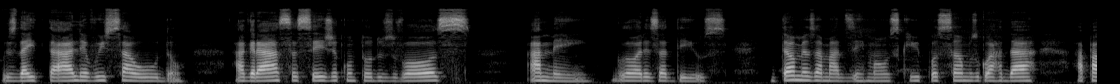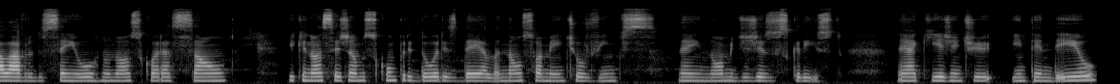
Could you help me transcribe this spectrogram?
Os da Itália vos saúdam. A graça seja com todos vós. Amém. Glórias a Deus. Então, meus amados irmãos, que possamos guardar a palavra do Senhor no nosso coração e que nós sejamos cumpridores dela, não somente ouvintes, né, em nome de Jesus Cristo. Né, aqui a gente entendeu,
